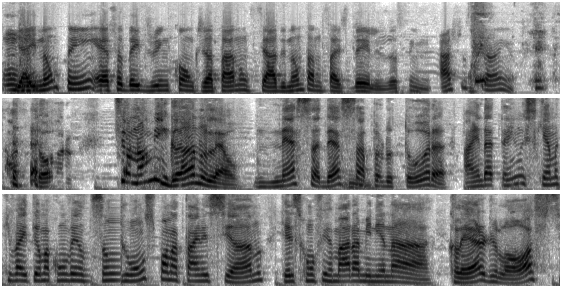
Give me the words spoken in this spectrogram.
Uhum. E aí não tem essa Daydream Con que já tá anunciado e não tá no site deles. Assim, acho estranho. Adoro. Se eu não me engano, Léo, nessa dessa Hum. produtora ainda tem um esquema que vai ter uma convenção de Once Upon a Time esse ano, que eles confirmaram a menina Claire de Lost,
